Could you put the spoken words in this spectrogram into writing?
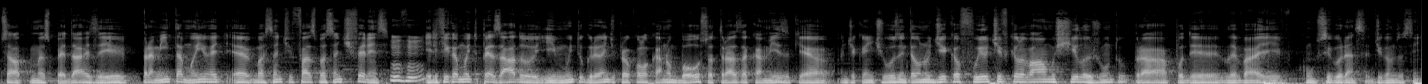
sei lá, para meus pedais aí, para mim tamanho é, é, bastante faz bastante diferença. Uhum. Ele fica muito pesado e muito grande para colocar no bolso atrás da camisa, que é onde é que a gente usa. Então no dia que eu fui eu tive que levar uma mochila junto para poder levar ele com segurança, digamos assim.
